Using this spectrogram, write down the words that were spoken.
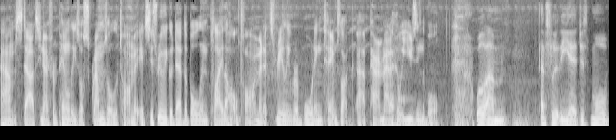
um, starts, you know, from penalties or scrums all the time. It's just really good to have the ball in play the whole time, and it's really rewarding teams like uh, Parramatta who are using the ball. Well, um, absolutely, yeah. Just more,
